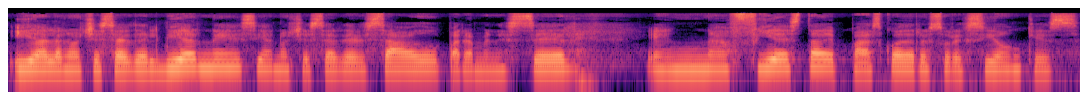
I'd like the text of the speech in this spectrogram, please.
y al anochecer del viernes y anochecer del sábado para amanecer en una fiesta de Pascua de Resurrección que es,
